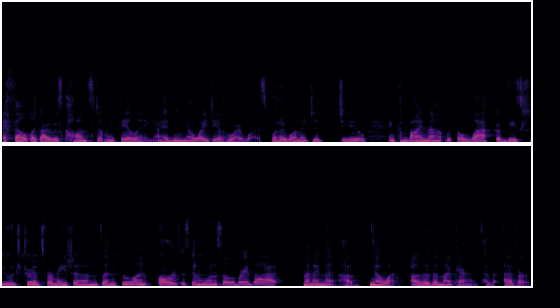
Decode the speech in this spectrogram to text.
I felt like I was constantly failing. I had no idea who I was, what I wanted to do and combine that with the lack of these huge transformations and who on earth is going to want to celebrate that? Then i met hub. No one other than my parents have ever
